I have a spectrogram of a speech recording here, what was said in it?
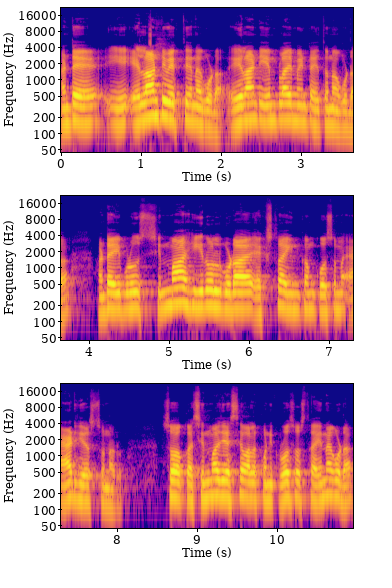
అంటే ఏ- ఎలాంటి వ్యక్తి అయినా కూడా ఎలాంటి ఎంప్లాయ్మెంట్ అవుతున్నా కూడా అంటే ఇప్పుడు సినిమా హీరోలు కూడా ఎక్స్ట్రా ఇన్కమ్ కోసం యాడ్ చేస్తున్నారు. సో ఒక సినిమా చేస్తే వాళ్ళకి కొన్ని క్రోస్ వస్తాయి అయినా కూడా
